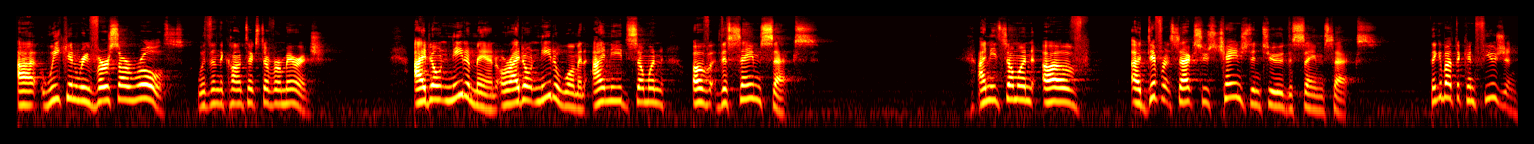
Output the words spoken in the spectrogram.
Uh, we can reverse our roles within the context of our marriage. I don't need a man or I don't need a woman. I need someone of the same sex. I need someone of a different sex who's changed into the same sex. Think about the confusion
